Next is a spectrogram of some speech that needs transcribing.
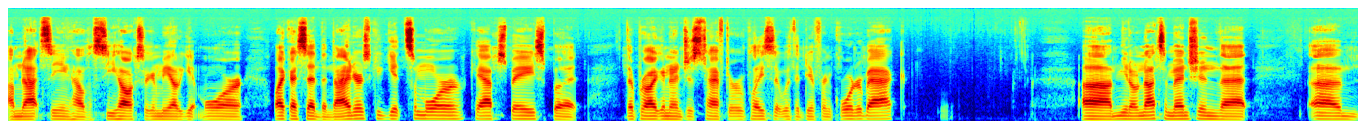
I'm not seeing how the Seahawks are going to be able to get more. Like I said, the Niners could get some more cap space, but they're probably going to just have to replace it with a different quarterback. Um, you know, not to mention that um,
